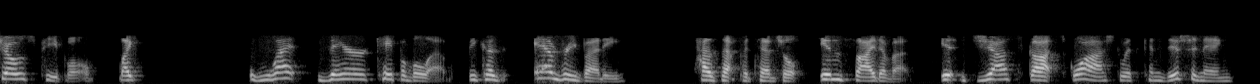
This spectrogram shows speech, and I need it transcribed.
shows people like what they're capable of because everybody has that potential inside of us. It just got squashed with conditioning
